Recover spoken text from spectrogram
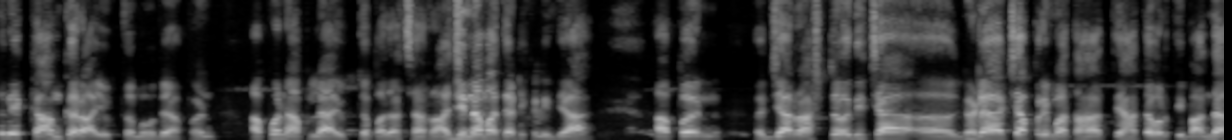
तर एक काम करा आयुक्त महोदय आपण आपण आपल्या आयुक्त पदाचा राजीनामा त्या ठिकाणी द्या. आपण ज्या राष्ट्रवादीच्या घड्याच्या घड्याळाच्या प्रेमात आहात ते हातावरती बांधा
